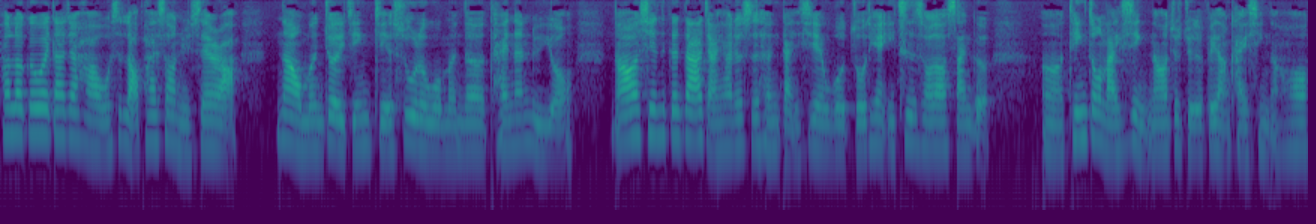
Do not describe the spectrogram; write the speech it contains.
Hello，各位大家好，我是老派少女 Sarah。那我们就已经结束了我们的台南旅游，然后先跟大家讲一下，就是很感谢我昨天一次收到三个嗯听众来信，然后就觉得非常开心，然后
